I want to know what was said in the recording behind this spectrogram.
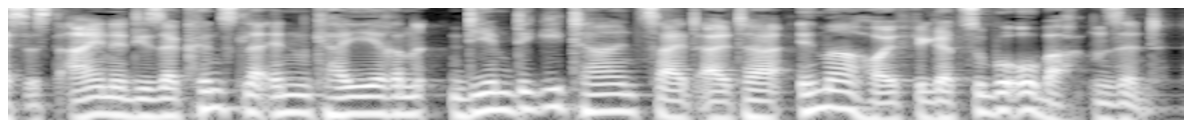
Es ist eine dieser Künstlerinnenkarrieren, die im digitalen Zeitalter immer häufiger zu beobachten sind.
